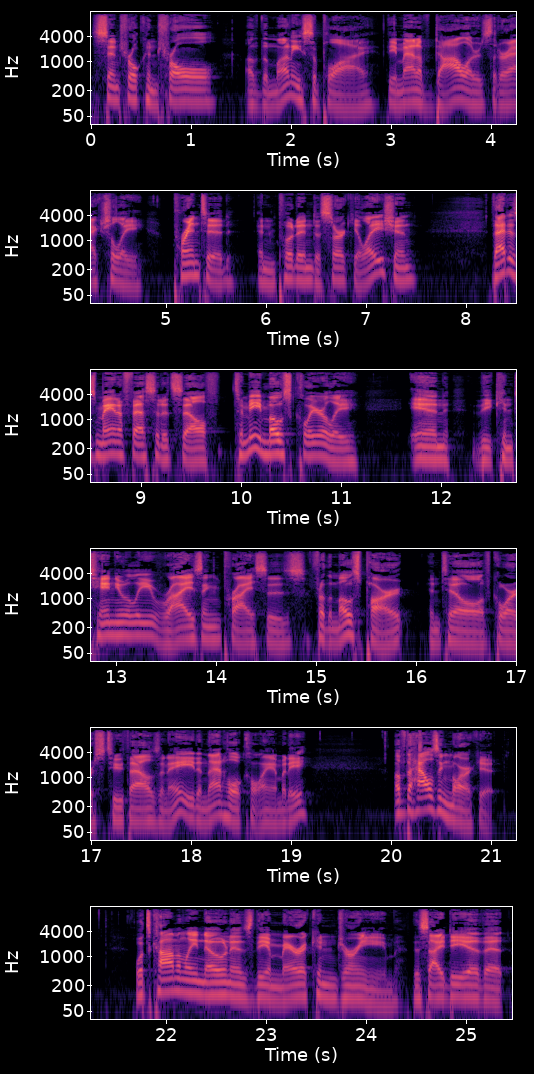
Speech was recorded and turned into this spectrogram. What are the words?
central control of the money supply, the amount of dollars that are actually printed and put into circulation, that has manifested itself to me most clearly in the continually rising prices for the most part until, of course, 2008 and that whole calamity of the housing market. What's commonly known as the American dream. This idea that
